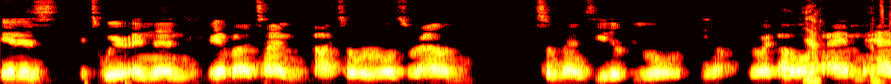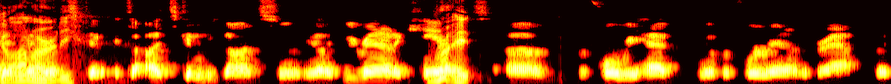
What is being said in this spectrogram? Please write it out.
It is it's weird. And then yeah, by the time October rolls around, sometimes either people, you know, they're like, Oh, yeah, I haven't it's had gone it. already. It's, it's, it's gonna be gone soon. You know, like we ran out of cans right. um, before we had you know, before we ran out of the draft. But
